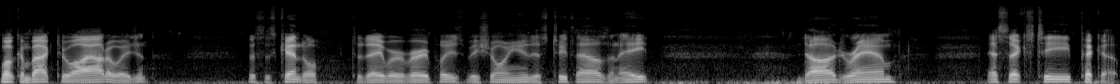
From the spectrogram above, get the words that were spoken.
Welcome back to iAuto Agent. This is Kendall. Today we're very pleased to be showing you this 2008 Dodge Ram SXT pickup.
